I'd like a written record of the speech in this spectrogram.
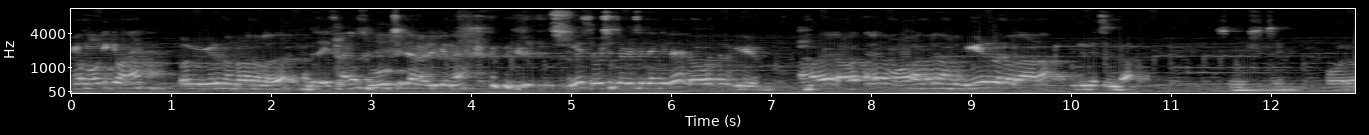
നിങ്ങൾ നോക്കിക്കോണേ തുളുമ്പി വീടുന്നുണ്ടോ എന്നുള്ളത്. എന്റെ ജയ്സനൊക്കെ സൂക്ഷിച്ചാണ് ഒഴിക്കുന്നത് ഇനി സൂക്ഷിച്ചൊഴിച്ചില്ലെങ്കിൽ ലോകത്തിൽ വീഴും. നമ്മുടെ ലോകത്തിലെ മോഹങ്ങളിൽ നമ്മൾ വീഴരുത് എന്നുള്ളതാണ് ഇതിന്റെ ചിന്ത. സൂക്ഷിച്ച്. ഓരോ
